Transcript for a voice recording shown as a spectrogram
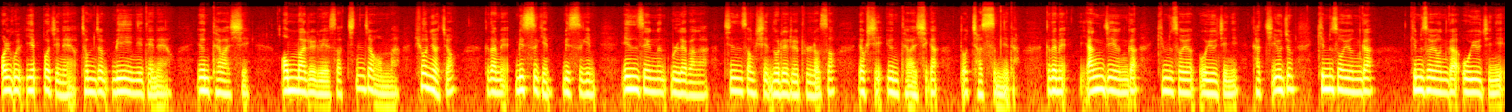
얼굴 예뻐지네요. 점점 미인이 되네요. 윤태화 씨 엄마를 위해서 친정 엄마 효녀죠. 그다음에 미스김 미스김 인생은 물레방아 진성 씨 노래를 불러서 역시 윤태화 씨가 또 졌습니다. 그다음에 양지은과 김소연 오유진이 같이 요즘 김소연과 김소연과 오유진이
